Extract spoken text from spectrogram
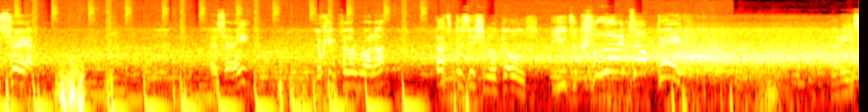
Loose here. Eze looking for the runner. That's positional goals. The Utah climbs up big! And he's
